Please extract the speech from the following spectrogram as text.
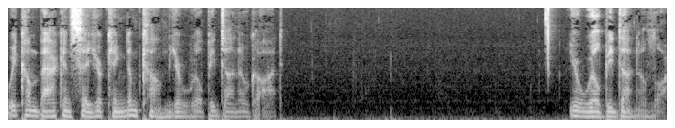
We come back and say, Your kingdom come, your will be done, O God. Your will be done, O Lord.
